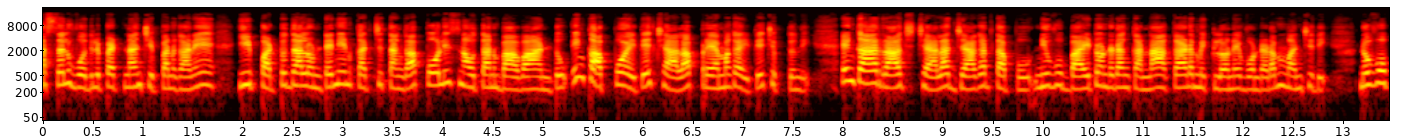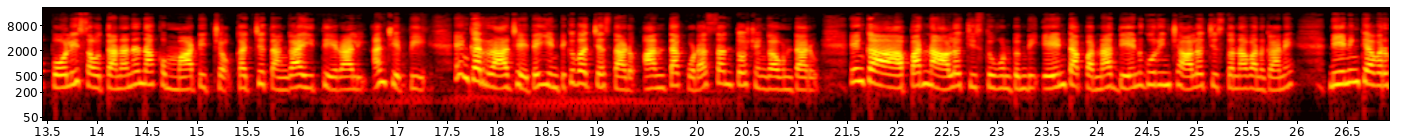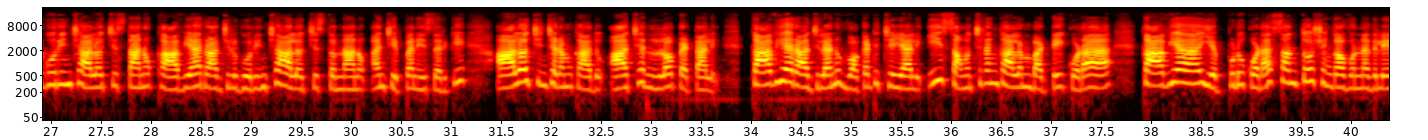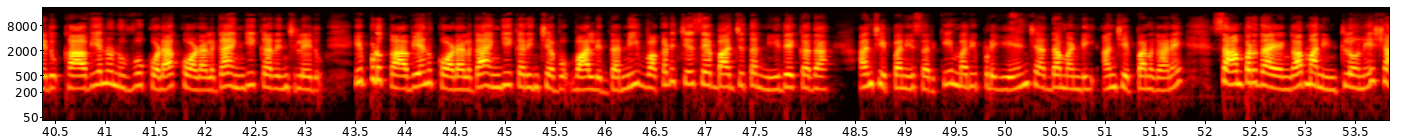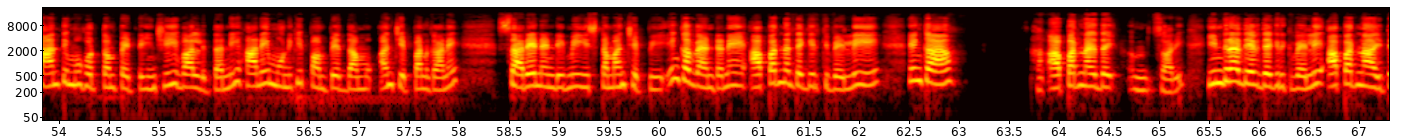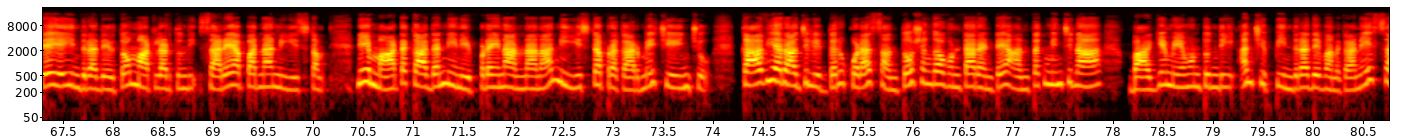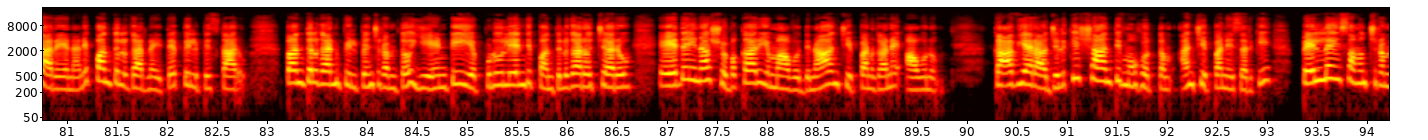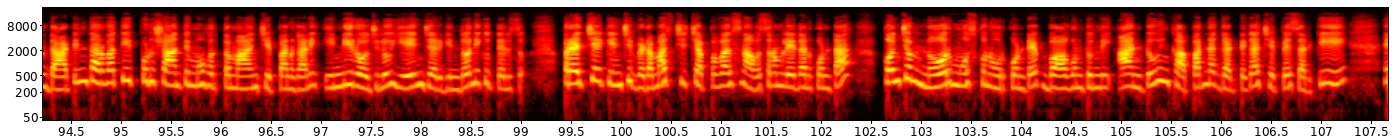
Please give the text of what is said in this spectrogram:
అస్సలు వదిలిపెట్టనని చెప్పాను కానీ ఈ పట్టుదల ఉంటే నేను ఖచ్చితంగా పోలీస్ని అవుతాను బావా అంటూ ఇంకా అప్పు అయితే చాలా ప్రేమగా అయితే చెప్తుంది. ఇంకా రాజు చాలా జాగ్రత్త అప్పు. నువ్వు బయట ఉండడం కన్నా అకాడమిక్లోనే ఉండడం మంచిది. నువ్వు పోలీస్ అవుతానని నాకు మాటిచ్చావు. ఖచ్చితంగా అయి తీరాలి అని చెప్పి ఇంకా రాజు అయితే ఇంటికి వచ్చేస్తాడు. అంతా కూడా సంతోషంగా ఉంటారు. ఇంకా అపర్ణ ఆలోచిస్తూ ఉంటుంది. ఏంటి అపర్ణ దేని గురించి ఆలోచిస్తున్నావు అనగానే నేను ఇంకెవరి గురించి ఆలోచిస్తాను? కావ్య రాజుల గురించి ఆలోచిస్తున్నాను అని చెప్పనేసరికి ఆలోచించడం కాదు ఆచరణలో పెట్టాలి. కావ్య రాజులను ఒకటి చేయాలి. ఈ సంవత్సరం కాలం బట్టి కూడా కావ్య ఎప్పుడు కూడా సంతోషంగా ఉన్నది లేదు. కావ్యను నువ్వు కూడా కోడలుగా అంగీకరించలేదు. ఇప్పుడు కావ్యను కోడలుగా అంగీకరించావు. వాళ్ళిద్దరినీ ఒకటి చేసే బాధ్యత నీదే కదా? అని చెప్పనేసరికి మరి ఇప్పుడు ఏం చేద్దామండి? అని చెప్పనగానే సాంప్రదాయంగా మన ఇంట్లోనే శాంతి ముహూర్తం పెట్టించి వాళ్ళిద్దరిని హనీమూన్కి పంపిద్దాము. అని చెప్పనగానే సరేనండి మీ ఇష్టం అని చెప్పి ఇంకా వెంటనే అపర్ణ దగ్గరికి వెళ్ళి ఇంకా అపర్ణ సారీ ఇందిరాదేవి దగ్గరికి వెళ్ళి అపర్ణ అయితే ఇందిరాదేవితో మాట్లాడుతుంది? సరే అపర్ణ నీ ఇష్టం. నీ మాట కాదని నేను ఎప్పుడైనా అన్నానా? నీ ఇష్ట ప్రకారమే చేయించు. కావ్యరాజులు ఇద్దరు కూడా సంతోషంగా ఉంటారంటే అంతకు మించిన భాగ్యం ఏముంటుంది? అని చెప్పి ఇందిరాదేవి అనగానే సరేనని పంతులు గారిని అయితే పిలిపిస్తారు. పంతులు గారిని పిలిపించడంతో ఏంటి ఎప్పుడూ లేనిది పంతులు గారు వచ్చారు? ఏదైనా శుభకార్యమా వదినా? అని చెప్పనగానే అవును. కావ్యరాజులకి శాంతి ముహూర్తం అని చెప్పనేసరికి పెళ్ళై సంవత్సరం దాటిన తర్వాత ఇప్పుడు శాంతి ముహూర్తమా అని చెప్పాను కానీ ఇన్ని రోజులు ఏం జరిగిందో నీకు తెలుసు. ప్రత్యేకించి విడమర్చి చెప్పవలసిన అవసరం లేదనుకుంటా? కొంచెం నోరు మూసుకుని ఊరుకుంటే బాగుంటుంది అంటూ ఇంకా అపర్ణ గట్టిగా చెప్పేసరికి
